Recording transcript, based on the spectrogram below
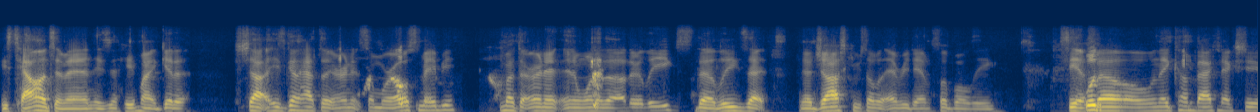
he's talented, man. He's he might get a shot. He's gonna have to earn it somewhere else, maybe. I'm about to earn it in one of the other leagues, the leagues that you know Josh keeps up with every damn football league. CFL well, when they come back next year.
